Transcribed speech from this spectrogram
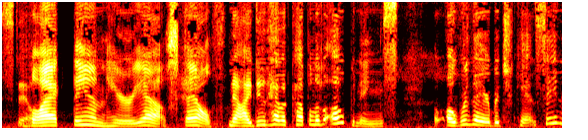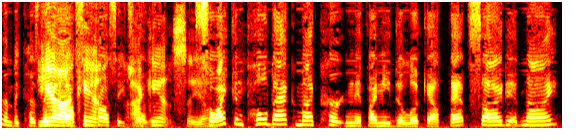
Stealth. blacked in here. Yeah, stealth. Now I do have a couple of openings over there, but you can't see them because they yeah, I cross can't. across each I other. can't see 'em. So I can pull back my curtain if I need to look out that side at night.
